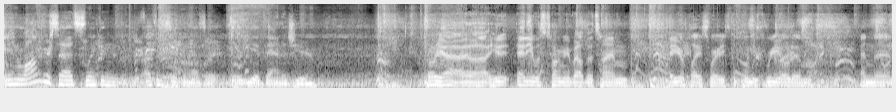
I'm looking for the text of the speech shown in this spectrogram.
In longer sets, Lincoln. I think Lincoln has a, the advantage here. Oh yeah, uh, he, Eddie was telling me about the time at your place where he when you 3 0'd him, and then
